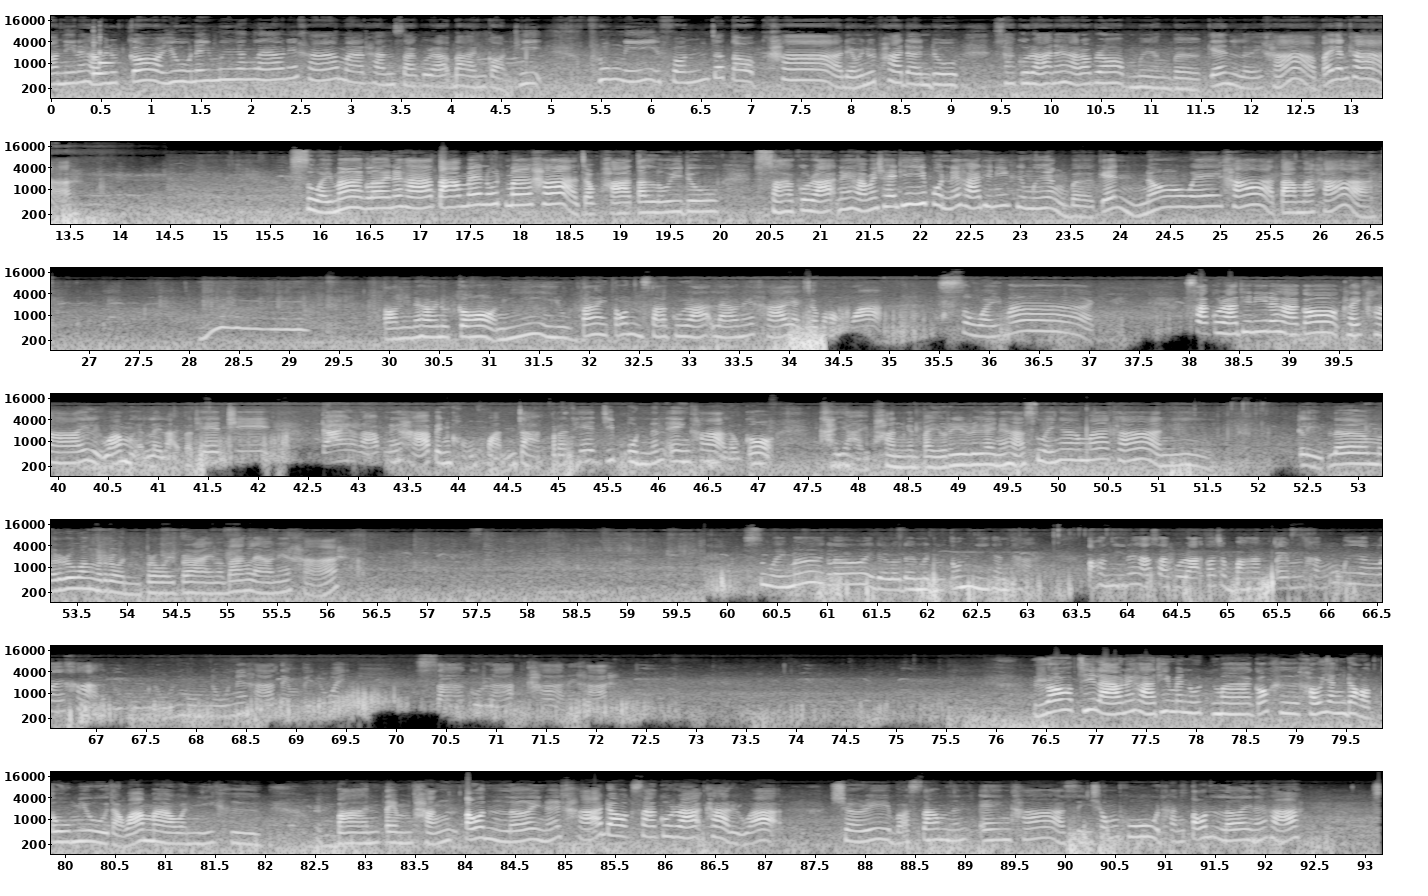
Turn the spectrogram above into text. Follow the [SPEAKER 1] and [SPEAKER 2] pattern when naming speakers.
[SPEAKER 1] ตอนนี้นะคะมนุษย์ก็อยู่ในเมืองแล้วนะคะ มาทันซากุระบานก่อนที่พรุ่งนี้ฝนจะตกค่ะ เดี๋ยวมนุษย์พาเดินดูซากุระนะคะ รอบๆ เมืองเบอร์เกนเลยค่ะ ไปกันค่ะ สวยมากเลยนะคะ ตามแม่นุชมาค่ะ จะพาตะลุยดูซากุระนะคะ ไม่ใช่ที่ญี่ปุ่นนะคะ ที่นี่คือเมืองเบอร์เกนนอร์เวย์ค่ะ ตามมาค่ะ ตอนนี้นะคะเมนุษย์ก็นี่อยู่ใต้ต้นซากุระแล้วนะคะ อยากจะบอกว่าสวยมากซากุระที่นี่นะคะก็คล้ายๆ หรือว่าเหมือนหลาย ๆ ประเทศที่ได้รับนะคะเป็นของขวัญจากประเทศญี่ปุ่นนั่นเองค่ะ แล้วก็ขยายพันธุ์กันไปเรื่อย ๆ นะคะ สวยงามมากค่ะนี่กลีบเริ่มร่วงหล่นโปรยปลายมาบ้างแล้วนะคะ สวยมากเลย เดี๋ยวเราเดินมาดูต้นนี้กันค่ะ ตอนนี้นะคะซากุระก็จะบานเต็มทั้งเมืองเลยค่ะ ดูมุมนู้นมุมนู้นนะคะ เต็มไปด้วยซากุระค่ะนะคะรอบที่แล้วนะคะที่มนุษย์มาก็คือเขายังดอกตูมอยู่ แต่ว่ามาวันนี้คือบานเต็มทั้งต้นเลยนะคะ ดอกซากุระค่ะหรือว่า เชอร์รี่บอสซัมนั่นเองค่ะ สีชมพูทั้งต้นเลยนะคะ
